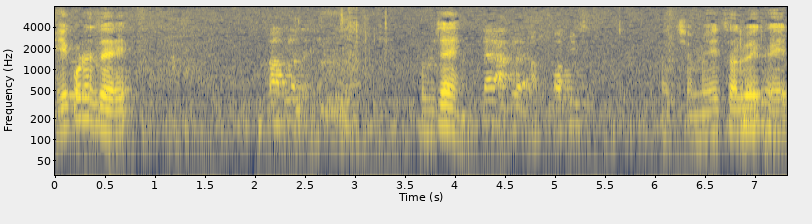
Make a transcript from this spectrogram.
हे कोणाचं आहे तुमचं आहे? अच्छा मग हे चालू आहे का हे?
